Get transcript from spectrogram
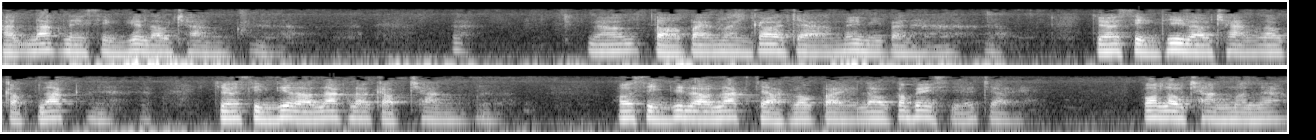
หัดรักในสิ่งที่เราชังแล้วต่อไปมันก็จะไม่มีปัญหา เจอสิ่งที่เราชังเรากลับรัก เจอสิ่งที่เรารักเรากลับชังพ อสิ่งที่เรารักจากเราไป เราก็ไม่เสียใจ เพราะเราชังมันแล้ว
